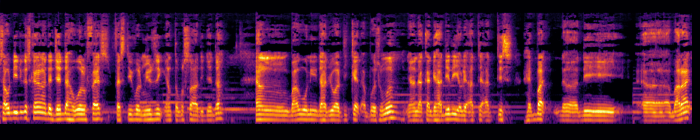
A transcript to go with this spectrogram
Saudi juga sekarang ada Jeddah World Fest Festival Music yang terbesar di Jeddah yang baru ni dah jual tiket apa semua yang akan dihadiri oleh artis-artis hebat uh, di uh, barat.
